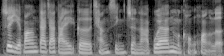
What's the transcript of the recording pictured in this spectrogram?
所以也帮大家打了一个强心针啦，不要那么恐慌了。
